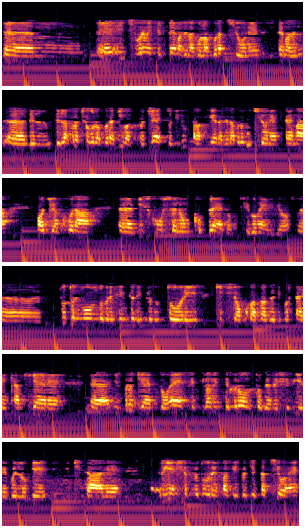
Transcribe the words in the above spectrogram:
Ehm, e sicuramente il tema della collaborazione, il tema del, eh, del, dell'approccio collaborativo al progetto di tutta la filiera della produzione è un tema oggi ancora eh, discusso e non completo, mi spiego meglio. Eh, tutto il mondo, per esempio, dei produttori, chi si occupa proprio di portare in cantiere eh, il progetto, è effettivamente pronto per recepire quello che il digitale riesce a produrre in fase di progettazione?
